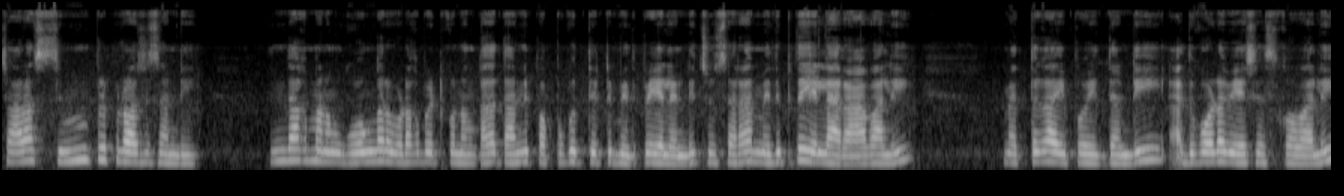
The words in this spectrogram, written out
చాలా సింపుల్ ప్రాసెస్ అండి. ఇందాక మనం గోంగూర ఉడకబెట్టుకున్నాం కదా దాన్ని పప్పు గుత్తిట్టి మెదిపేయాలండి. చూసారా? మెదిపితే ఇలా రావాలి. మెత్తగా అయిపోయిద్దండి. అది కూడా వేసేసుకోవాలి.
